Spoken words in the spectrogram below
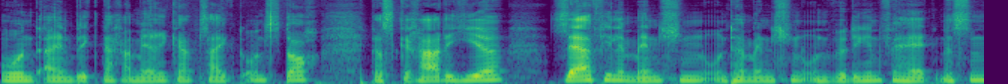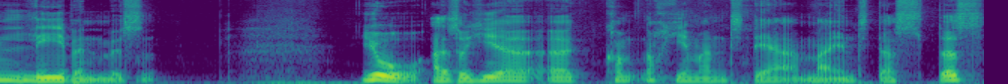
Und ein Blick nach Amerika zeigt uns doch, dass gerade hier sehr viele Menschen unter menschenunwürdigen Verhältnissen leben müssen. Jo, also hier äh, kommt noch jemand, der meint, dass das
